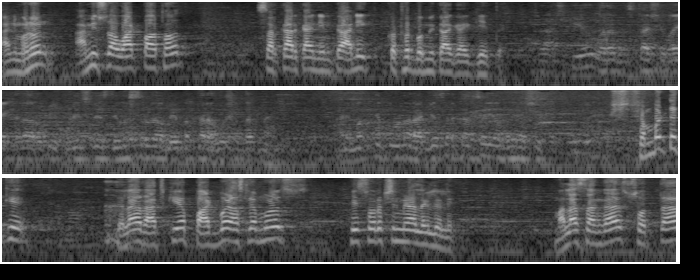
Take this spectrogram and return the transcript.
आणि म्हणून आम्ही सुद्धा वाट पाहत आहोत. सरकार काय नेमकं आणि कठोर भूमिका काय घेत आहे राजकीय वरदहस्ताशिवाय एखादा आरोपी एकोणीस वीस दिवस तर बेपत्ता राहू शकत नाही. आणि मग ते पूर्ण राज्य सरकारचंही अभय असू शकतं. शंभर टक्के. त्याला राजकीय पाठबळ असल्यामुळंच हे संरक्षण मिळायला लागलेलं आहे. मला सांगा स्वतः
